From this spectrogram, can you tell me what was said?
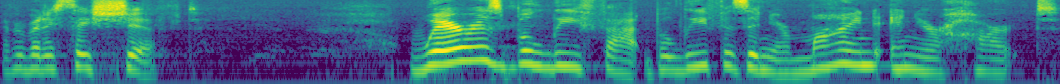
Everybody say shift. Where is belief at? Belief is in your mind and your heart.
